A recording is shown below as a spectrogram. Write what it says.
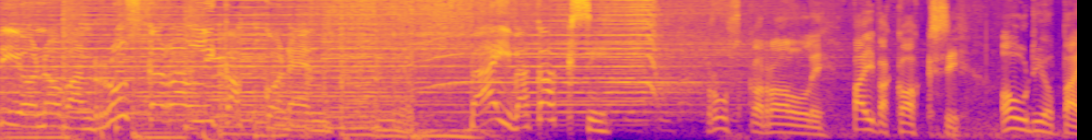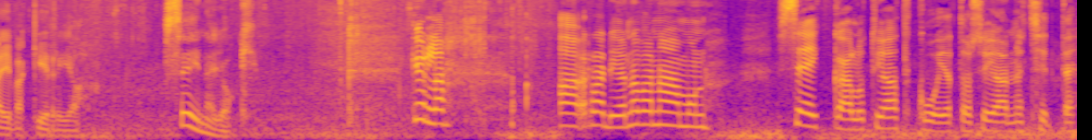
Radio Novan Ruskaralli kakkonen. Päivä kaksi. Ruskaralli, päivä kaksi, audiopäiväkirja, Seinäjoki. Kyllä, A- Radionovan aamun seikkailut jatkuu ja tosiaan nyt sitten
